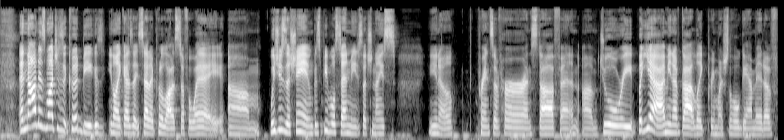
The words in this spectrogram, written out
and not as much as it could be because, you know, like as I said, I put a lot of stuff away, um, which is a shame because people send me such nice, you know, prints of her and stuff and um, jewelry. But yeah, I mean, I've got like pretty much the whole gamut of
